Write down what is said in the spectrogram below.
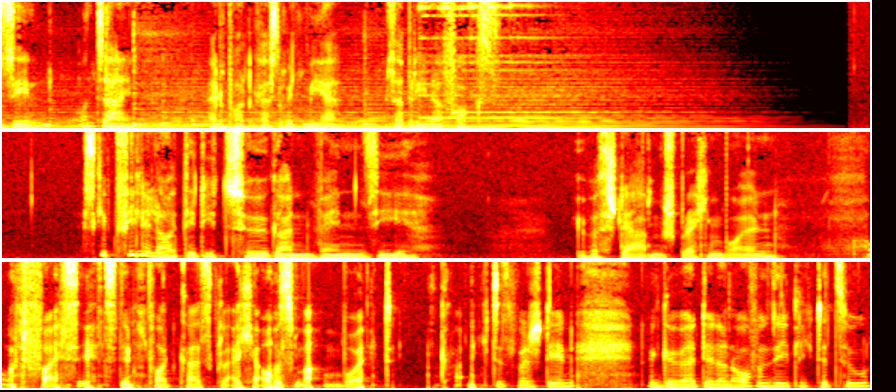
Sinn und Sein. Ein Podcast mit mir, Sabrina Fox. Es gibt viele Leute, die zögern, wenn sie übers Sterben sprechen wollen. Und falls ihr jetzt den Podcast gleich ausmachen wollt, kann ich das verstehen. Dann gehört ihr dann offensichtlich dazu.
